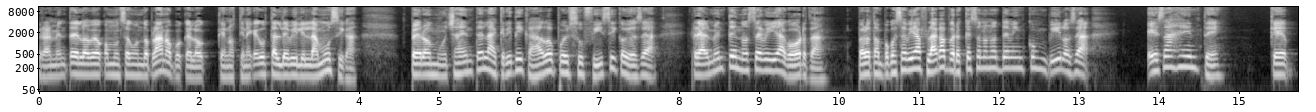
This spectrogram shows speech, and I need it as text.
Realmente lo veo como un segundo plano porque lo que nos tiene que gustar de Billy es la música. Pero mucha gente la ha criticado por su físico y o sea, realmente no se veía gorda, pero tampoco se veía flaca, pero es que eso no nos debe incumbir, o sea, esa gente que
